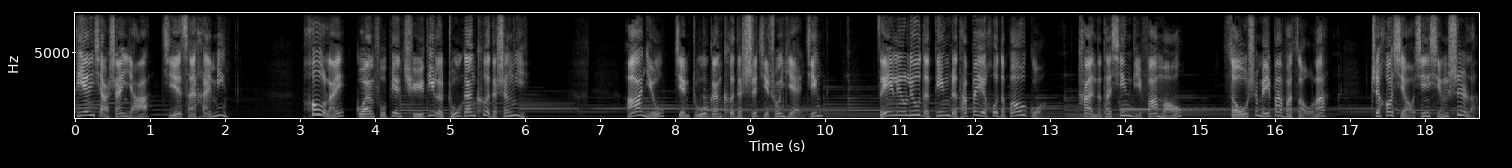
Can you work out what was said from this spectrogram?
颠下山崖，劫财害命。后来官府便取缔了竹竿客的生意。阿牛见竹竿客的十几双眼睛，贼溜溜地盯着他背后的包裹，看得他心底发毛，走是没办法走了，只好小心行事了。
